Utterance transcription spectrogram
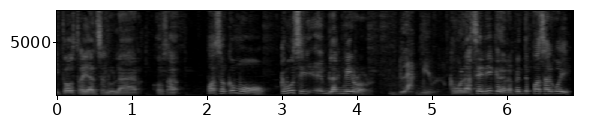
y todos traían celular, o sea, pasó como, como si, eh, Black Mirror, Black Mirror. como la serie que de repente pasa algo y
